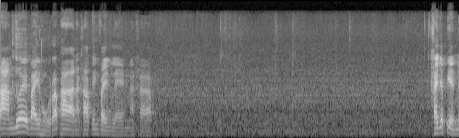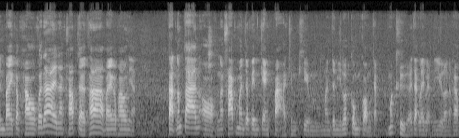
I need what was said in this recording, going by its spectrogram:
ตามด้วยใบโหระพานะครับเร่งไฟแรงๆนะครับ ใครจะเปลี่ยนเป็นใบกะเพราก็ได้นะครับ แต่ถ้าใบกะเพราเนี่ยตัดน้ำตาลออกนะครับ มันจะเป็นแกงป่าเค็มๆ มันจะมีรสกลมกล่อมจากมะเขือจากอะไรแบบนี้อยู่แล้วนะครับ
